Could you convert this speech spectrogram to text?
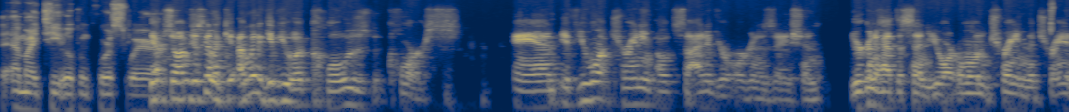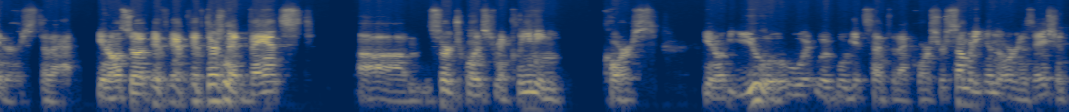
the MIT open courseware. Yep. So I'm just gonna I'm gonna give you a closed course, and if you want training outside of your organization, you're gonna have to send your own train the trainers to that. You know, so if if, if there's an advanced um, surgical instrument cleaning course, you know, you would, would will get sent to that course or somebody in the organization,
